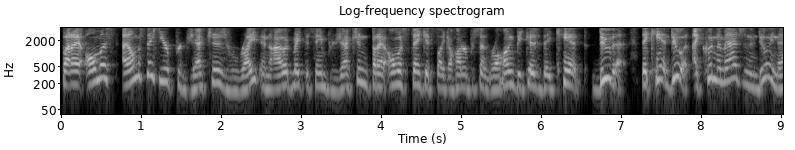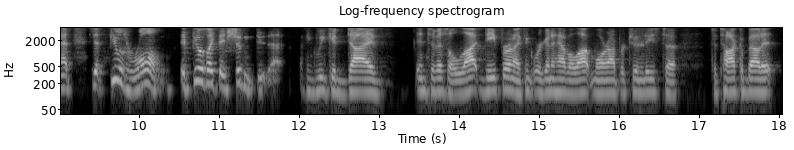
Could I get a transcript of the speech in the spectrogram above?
but I almost I almost think your projection is right, and I would make the same projection, but I almost think it's like 100% wrong because they can't do that. They can't do it. I couldn't imagine them doing that because it feels wrong. It feels like they shouldn't do that. I think we could dive into this a lot deeper, and I think we're going to have a lot more opportunities to to talk about it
